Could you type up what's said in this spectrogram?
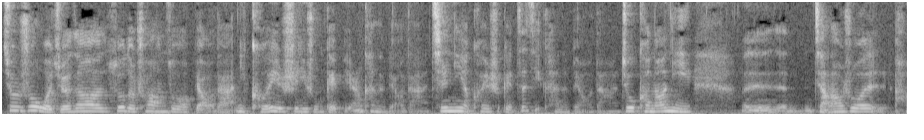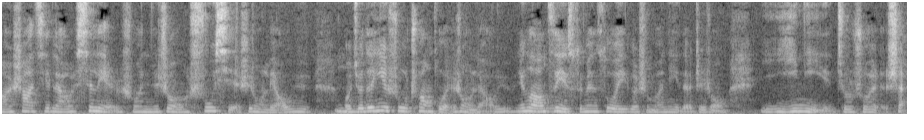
就是说，我觉得所有的创作表达，你可以是一种给别人看的表达，其实你也可以是给自己看的表达。就可能你，呃，讲到说，好像上一期聊心理也是说，你的这种书写是一种疗愈。我觉得艺术创作也是一种疗愈。你可能自己随便做一个什么，你的这种以你就是说善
